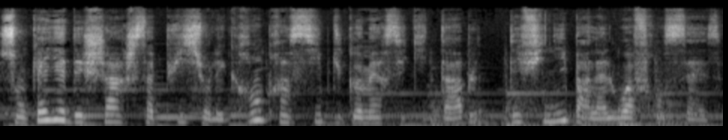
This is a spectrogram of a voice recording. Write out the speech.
Son cahier des charges s'appuie sur les grands principes du commerce équitable définis par la loi française.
